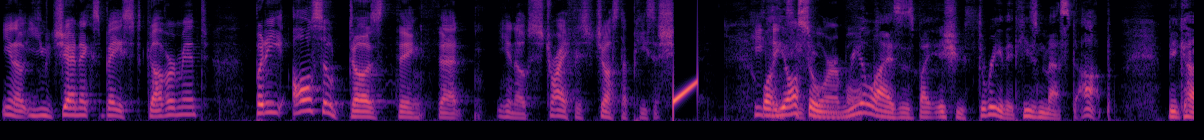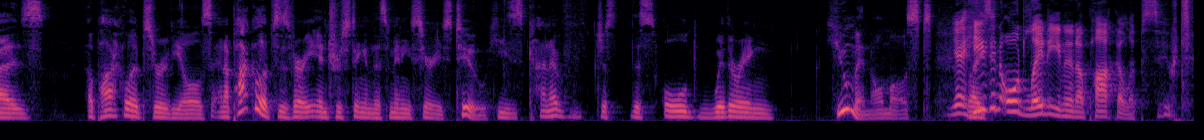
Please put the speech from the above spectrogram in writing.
you know, eugenics based government. But he also does think that, you know, Strife is just a piece of shit. He Well, he also realizes by issue three that he's messed up because Apocalypse reveals, and Apocalypse is very interesting in this miniseries too. He's kind of just this old, withering human almost. yeah, Like, he's an old lady in an apocalypse suit.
